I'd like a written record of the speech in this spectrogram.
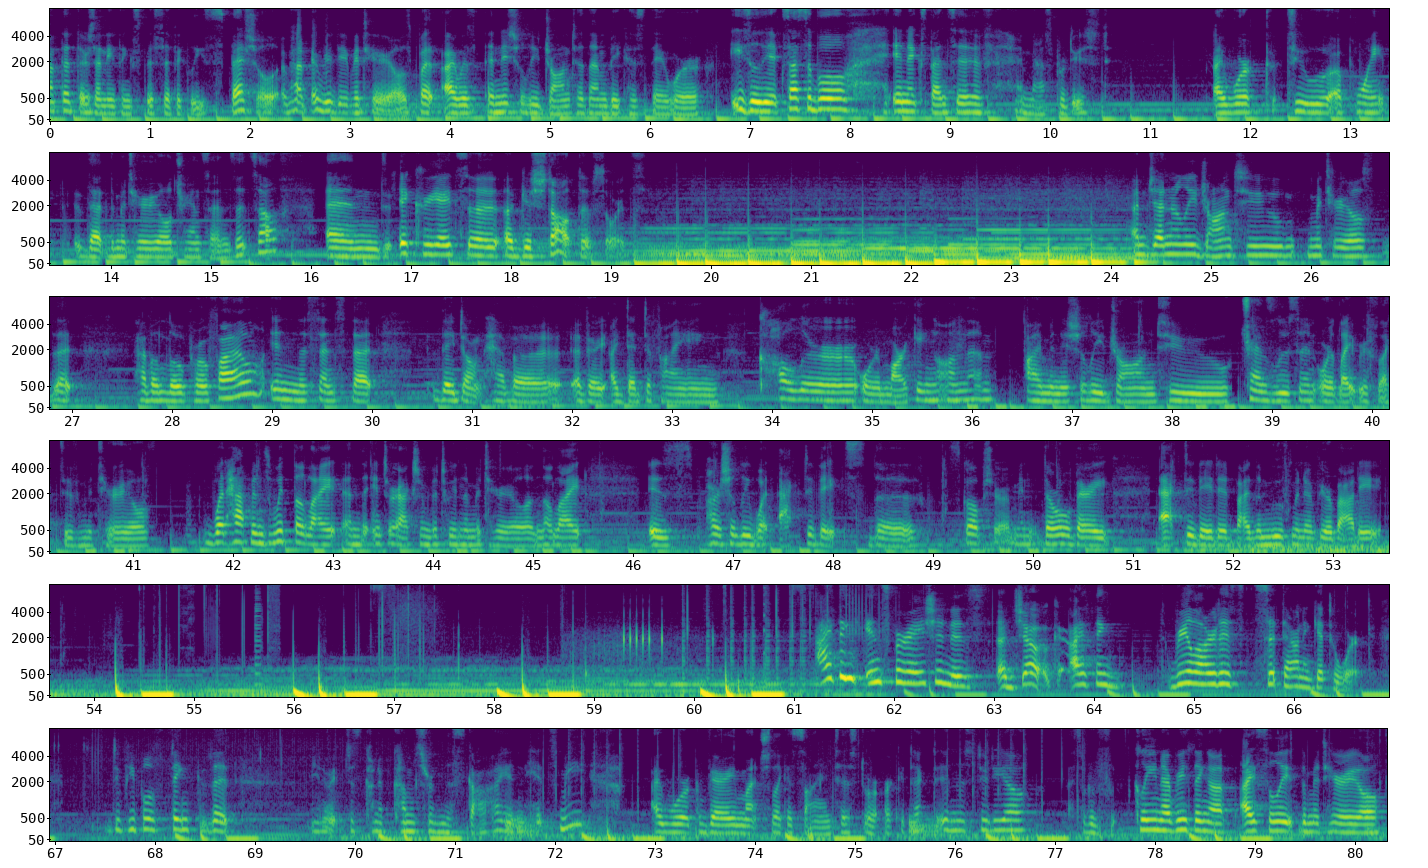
not that there's anything specifically special about everyday materials, but I was initially drawn to them because they were easily accessible, inexpensive, and mass produced. I work to a point that the material transcends itself and it creates a, a gestalt of sorts. I'm generally drawn to materials that have a low profile in the sense that they don't have a, a very identifying color or marking on them. I'm initially drawn to translucent or light reflective materials. What happens with the light and the interaction between the material and the light is partially what activates the sculpture. I mean, they're all very activated by the movement of your body. I think inspiration is a joke. I think real artists sit down and get to work. Do people think that, you know, it just kind of comes from the sky and hits me? I work very much like a scientist or architect in the studio. I sort of clean everything up, isolate the material,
